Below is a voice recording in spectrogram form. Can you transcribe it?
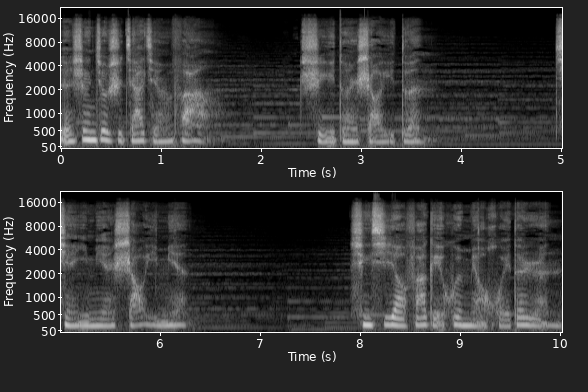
人生就是加减法，吃一顿少一顿，见一面少一面。信息要发给会秒回的人，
